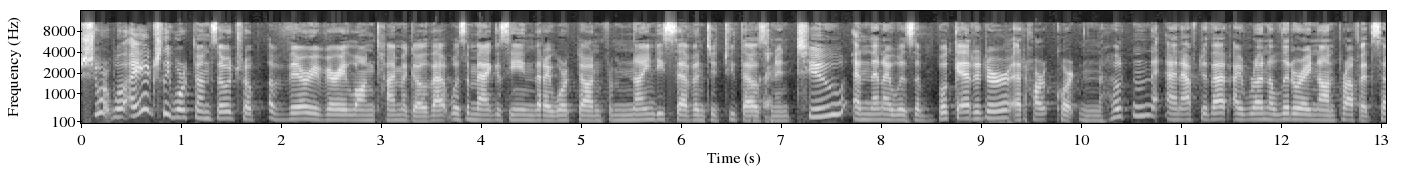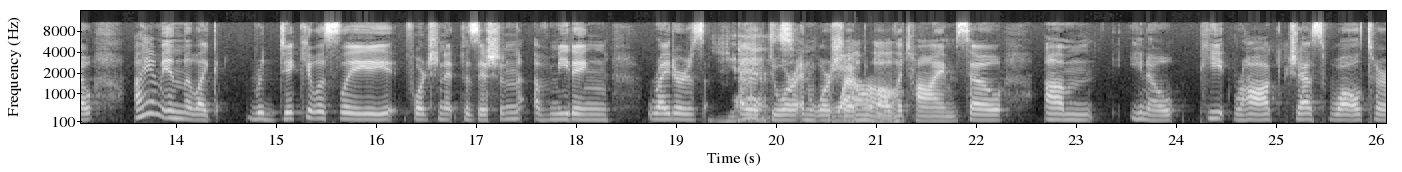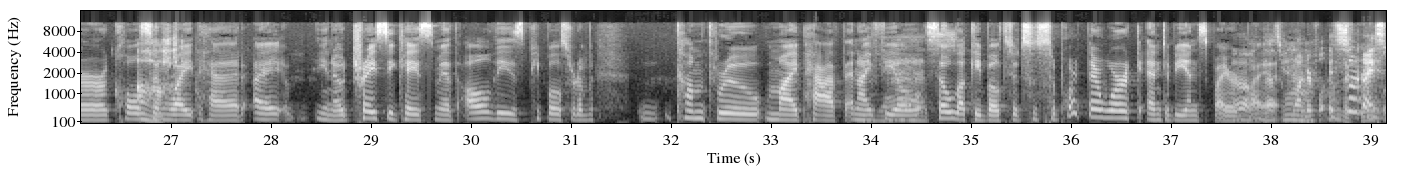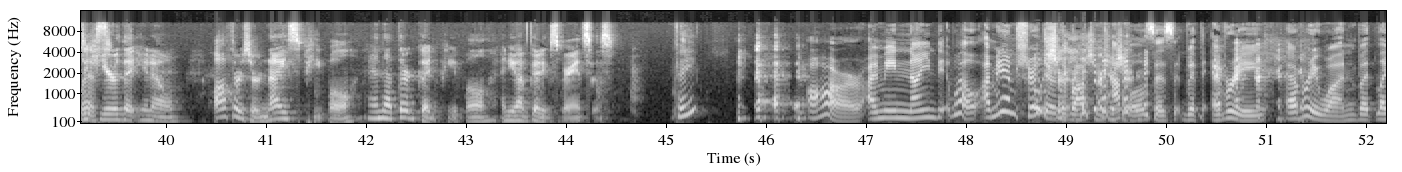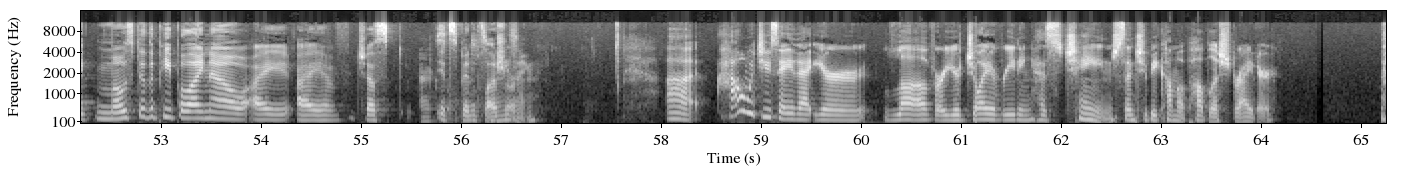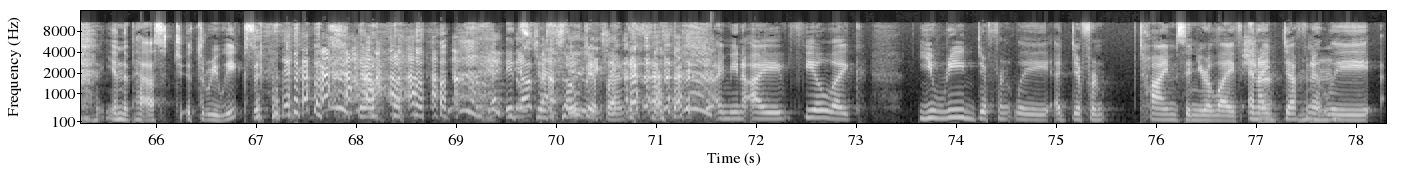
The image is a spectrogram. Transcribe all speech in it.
Sure. Well, I actually worked on Zoetrope a very, very long time ago. That was a magazine that I worked on from 97 to 2002. And then I was a book editor at Harcourt and Houghton. And after that, I run a literary nonprofit. So I am in the like ridiculously fortunate position of meeting writers I adore and worship Wow. all the time. So, um, you know, Pete Rock, Jess Walter, Colson Whitehead, I, you know, Tracy K. Smith, all these people sort of come through my path, and I feel Yes. so lucky both to, to support their work and to be inspired Oh, by that's it. Yeah, wonderful. that It's was a so nice list. to hear that, you know, authors are nice people and that they're good people and you have good experiences. They are. I mean, ninety. Well, I mean, I'm sure they're the rotten apples, as with every everyone. But like most of the people I know, I I have just. It's been Excellent. pleasure. Uh, how would you say that your love or your joy of reading has changed since you become a published writer? In the past two, three weeks. No. it's just so different. I mean, I feel like you read differently at different times in your life. And I Sure. Mm-hmm. definitely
